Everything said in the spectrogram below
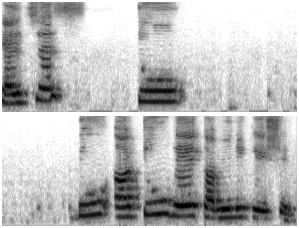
helps us to do a two-way communication.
